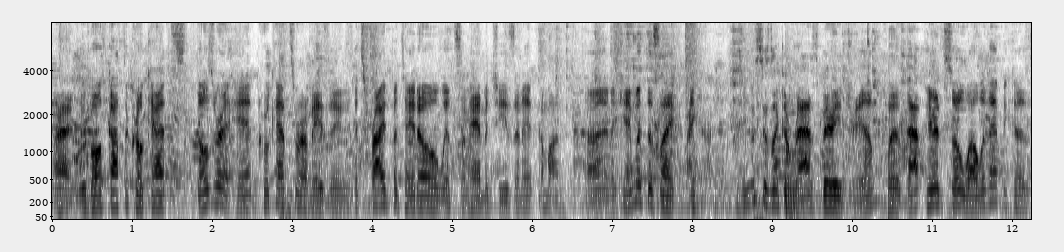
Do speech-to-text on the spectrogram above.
All right, we both got the croquettes. Those were a hit. Croquettes were amazing. It's fried potato with some ham and cheese in it. Come on. Uh, and it came with this like I, I think this is like a raspberry jam, but that paired so well with it because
